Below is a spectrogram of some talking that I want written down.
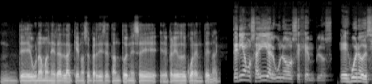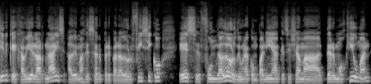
de una manera en la que no se perdiese tanto en ese eh, periodo de cuarentena. Teníamos ahí algunos ejemplos. Es bueno decir que Javier Arnaiz, además de ser preparador físico, es fundador de una compañía que se llama Thermohuman,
